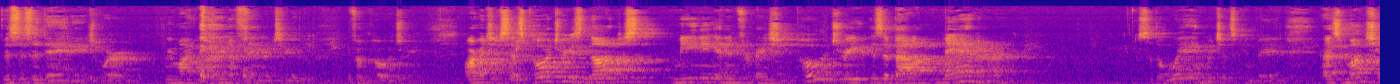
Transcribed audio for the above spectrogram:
This is a day and age where we might learn a thing or two from poetry. Armitage says poetry is not just meaning and information, poetry is about manner, so the way in which it's conveyed, as much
